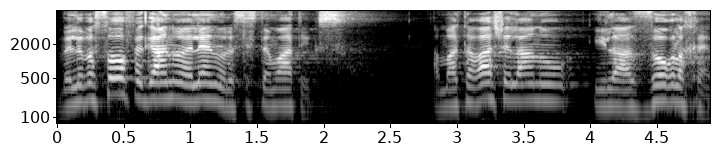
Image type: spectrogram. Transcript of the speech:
ולבסוף הגענו אלינו, לסיסטמטיקס. המטרה שלנו היא לעזור לכם.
